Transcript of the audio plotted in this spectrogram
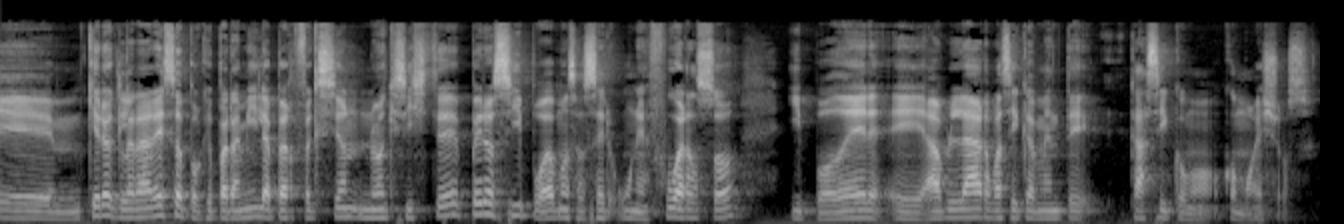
Eh, quiero aclarar eso porque para mí la perfección no existe, pero sí podemos hacer un esfuerzo y poder eh, hablar básicamente casi como, como ellos.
